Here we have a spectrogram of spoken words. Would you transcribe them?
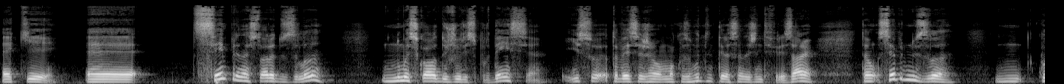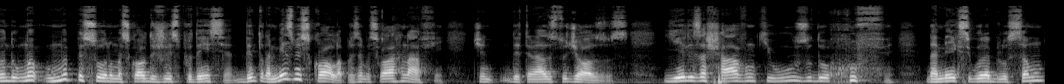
é que é, sempre na história do Islã, numa escola de jurisprudência, isso talvez seja uma coisa muito interessante a gente frisar. Então, sempre no Islã, quando uma, uma pessoa numa escola de jurisprudência, dentro da mesma escola, por exemplo, a escola Hanaf, tinha determinados estudiosos, e eles achavam que o uso do ruf, da meia que segura a ablução,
